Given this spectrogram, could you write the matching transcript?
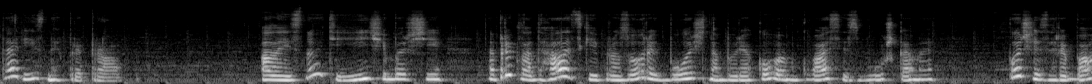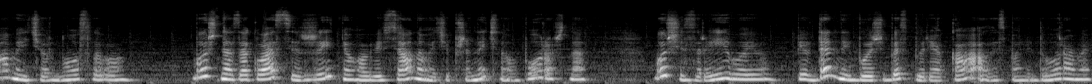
та різних приправ. Але існують і інші борщі, наприклад, галицький прозорий борщ на буряковому квасі з вушками, борщ із грибами і чорносливом, борщ на заквасці з житнього, вівсяного чи пшеничного борошна, борщ із рибою, південний борщ без буряка, але з помідорами,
